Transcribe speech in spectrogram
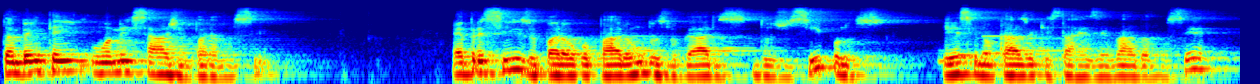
também tem uma mensagem para você. É preciso, para ocupar um dos lugares dos discípulos, esse no caso que está reservado a você,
